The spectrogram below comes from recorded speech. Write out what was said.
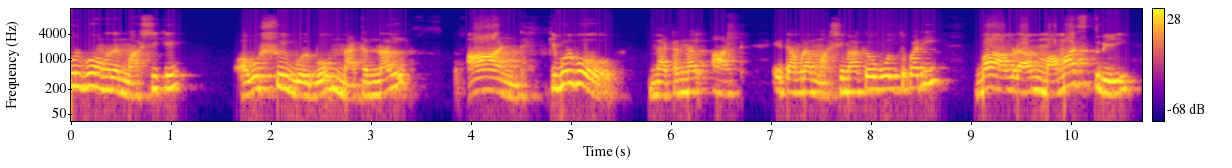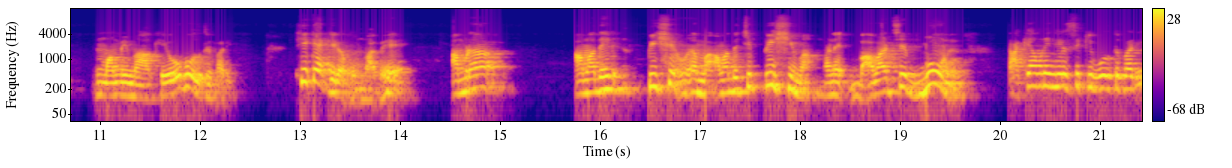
বলব আমাদের মাসিকে? অবশ্যই বলব ম্যাটার্নাল আন্ট কি বলব? ম্যাটার্নাল আন্ট এটা আমরা মাসিমাকেও বলতে পারি বা আমরা মামার স্ত্রী মামিমাকেও বলতে পারি। ঠিক একই রকম ভাবে আমরা আমাদের পিসে, আমাদের যে পিসিমা মানে বাবার যে বোন, তাকে আমরা ইংলিশে কি বলতে পারি?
